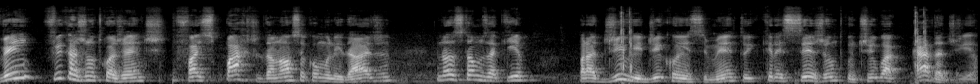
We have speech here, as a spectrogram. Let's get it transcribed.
Vem, fica junto com a gente, faz parte da nossa comunidade. Nós estamos aqui para dividir conhecimento e crescer junto contigo a cada dia.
